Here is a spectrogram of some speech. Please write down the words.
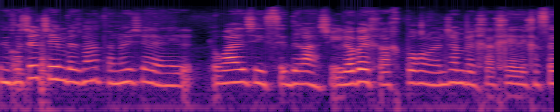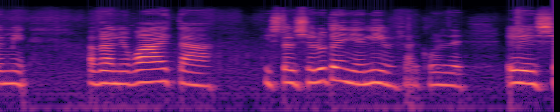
אני חושבת שאם בזמן הפנוי שלי אני רואה איזושהי סדרה, שהיא לא בהכרח פורנו, אין שם בהכרח אה, יחסי מין, אבל אני רואה את ההשתלשלות העניינים, אפשר לקרוא לזה, אה, ש,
